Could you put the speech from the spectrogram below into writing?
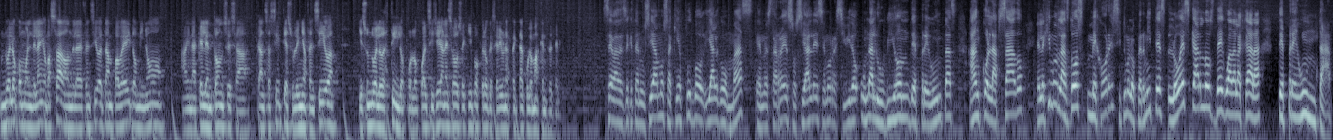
duelo como el del año pasado, donde la defensiva de Tampa Bay dominó en aquel entonces a Kansas City, a su línea ofensiva y es un duelo de estilos, por lo cual si llegan esos dos equipos creo que sería un espectáculo más que entretenido. Seba, desde que te anunciamos aquí en Fútbol y algo más, en nuestras redes sociales hemos recibido un aluvión de preguntas, han colapsado. Elegimos las dos mejores, si tú me lo permites. Lo es Carlos de Guadalajara, te pregunta,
